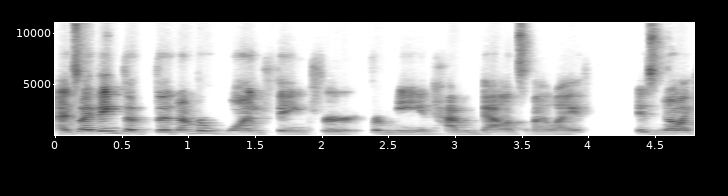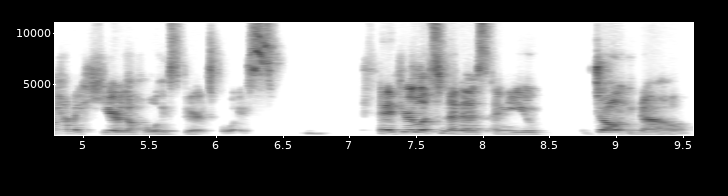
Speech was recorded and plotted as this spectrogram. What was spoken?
And so I think the, the number one thing for, for me and having balance in my life is knowing how to hear the Holy Spirit's voice. And if you're listening to this and you don't know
